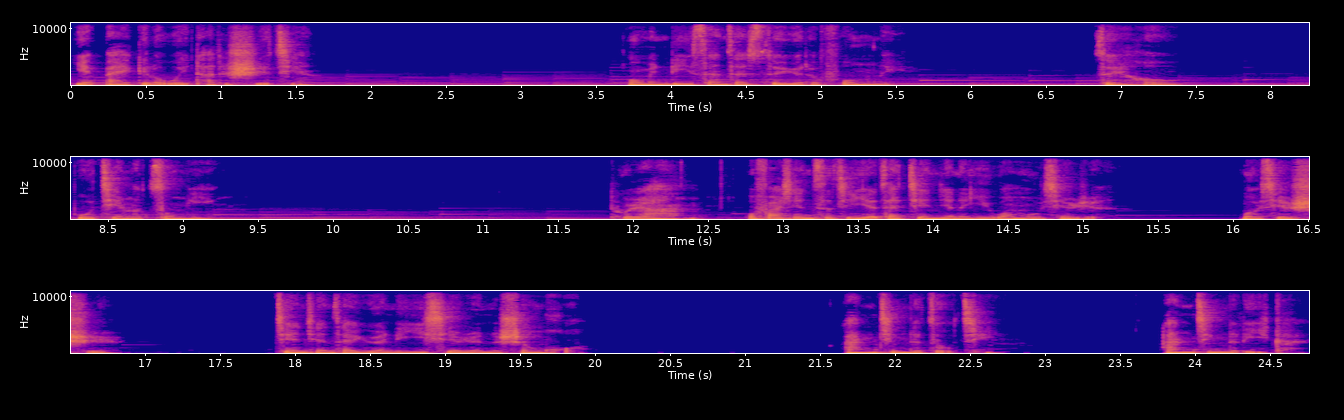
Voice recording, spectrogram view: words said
也败给了伟大的时间。我们离散在岁月的风里，最后不见了踪影。突然。我发现自己也在渐渐的遗忘某些人、某些事，渐渐在远离一些人的生活，安静的走近，安静的离开，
